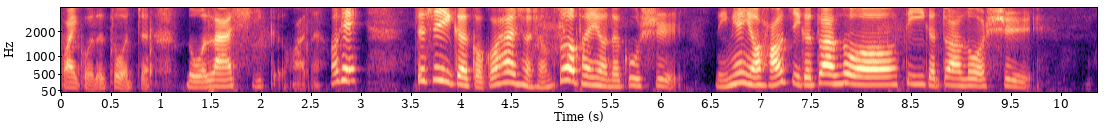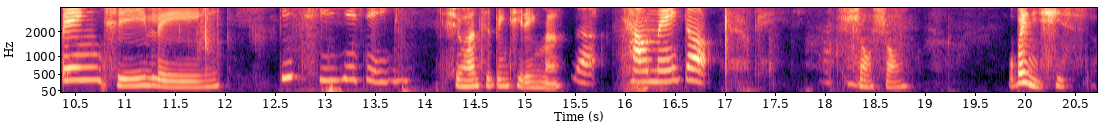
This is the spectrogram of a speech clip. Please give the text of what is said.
外国的作者罗拉西格画的。OK，这是一个狗狗和熊熊做朋友的故事，里面有好几个段落哦。第一个段落是冰淇淋，冰淇淋喜欢吃冰淇淋吗？的，草莓的，熊熊，我被你气死了！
